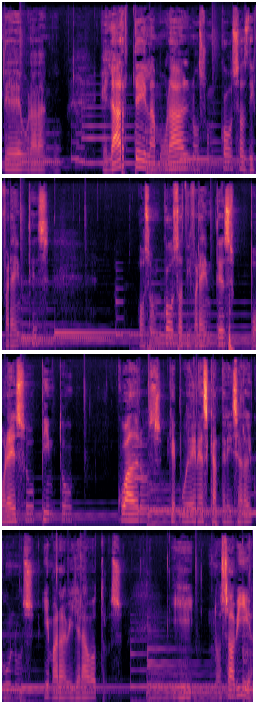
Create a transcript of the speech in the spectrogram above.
de Débora Arango. El arte y la moral no son cosas diferentes o son cosas diferentes por eso pinto cuadros que pueden escandalizar a algunos y maravillar a otros. Y no sabía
